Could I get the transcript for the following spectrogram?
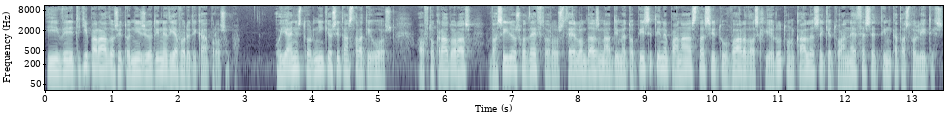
Η Ιβυρητική παράδοση τονίζει ότι είναι διαφορετικά πρόσωπα. Ο Γιάννης Τορνίκιος ήταν στρατηγός. Ο αυτοκράτορας Βασίλειο ο Δεύτερος, θέλοντας να αντιμετωπίσει την επανάσταση του Βάρδα Σκληρού, τον κάλεσε και του ανέθεσε την καταστολή της.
